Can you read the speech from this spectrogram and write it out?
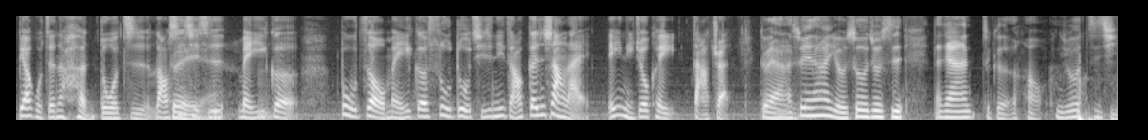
标股真的很多只，老师其实每一个。步骤每一个速度，其实你只要跟上来，哎，你就可以大赚。对啊，嗯、所以他有时候就是大家这个好，你如果自己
